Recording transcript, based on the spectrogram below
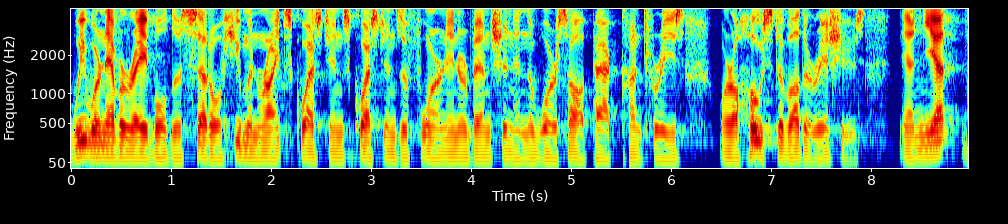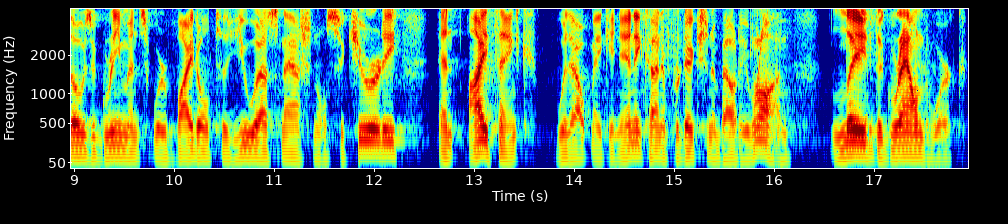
we were never able to settle human rights questions, questions of foreign intervention in the Warsaw Pact countries, or a host of other issues. And yet, those agreements were vital to U.S. national security, and I think, without making any kind of prediction about Iran, laid the groundwork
